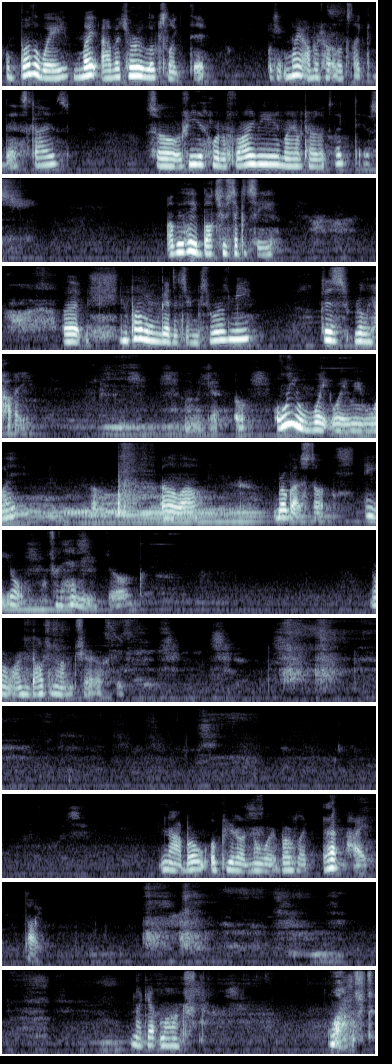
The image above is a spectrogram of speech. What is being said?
Oh, by the way, my avatar looks like this. Okay, my avatar looks like this, guys. So if you just want to fly me, my avatar looks like this. I'll be playing Boxer Second Sea. But you probably won't get the same score as me. Because it's really high. Oh my god. Oh, only wait, wait, wait, what? Oh, oh wow. Bro got stuck. Hey yo, trying to hit me, dog. No, I'm dodging on sheriff. Nah, bro appeared out of nowhere. Bro was like, eh, hi, die. And I get launched. Launched.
